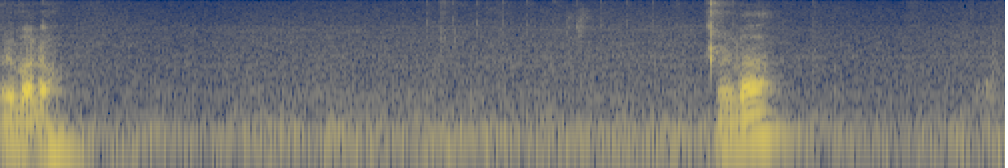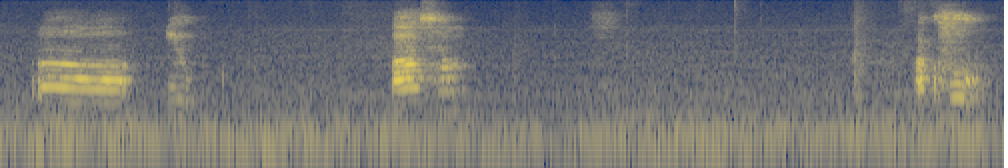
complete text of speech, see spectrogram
얼마나? 얼마? 어, 6, 아, 3, 아, 9.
